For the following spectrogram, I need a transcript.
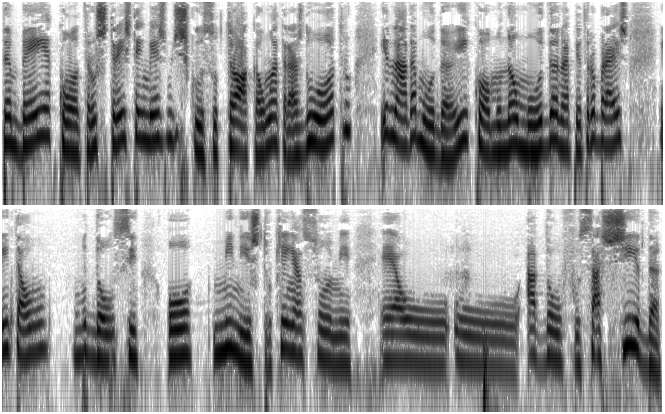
também é contra. Os três têm o mesmo discurso, troca um atrás do outro e nada muda. E como não muda na Petrobras, então mudou-se o ministro. Quem assume é o, o Adolfo Sachida,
